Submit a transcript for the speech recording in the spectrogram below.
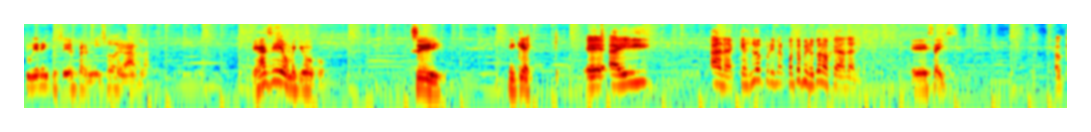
tuviera inclusive el permiso de darlas. ¿Es así o me equivoco? Sí. ¿Y qué? Eh, ahí, Ana, ¿qué es lo primero? ¿Cuántos minutos nos quedan, Dani? Eh, seis. Ok.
